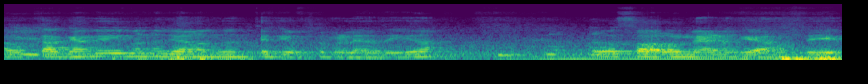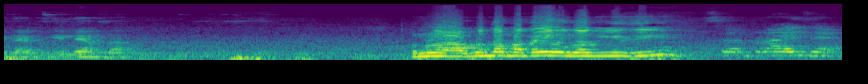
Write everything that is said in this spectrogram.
ਅਲਕਾ ਕਹਿੰਦੀ ਮੈਨੂੰ ਜਨਮ ਦਿਨ ਤੇ ਗਿਫਟ ਮਿਲਿਆ ਸੀਗਾ। ਉਹ ਸਾਰੋਂ ਲੈਣ ਗਿਆ ਹੁਣ ਦੇਖਦੇ ਆ ਕੀ ਲਿਆਂਦਾ। ਤੁਹਾਨੂੰ ਆਪ ਨੂੰ ਤਾਂ ਪਤਾ ਹੀ ਹੋਊਗਾ ਕੀ ਸੀ। ਸਰਪ੍ਰਾਈਜ਼ ਹੈ।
